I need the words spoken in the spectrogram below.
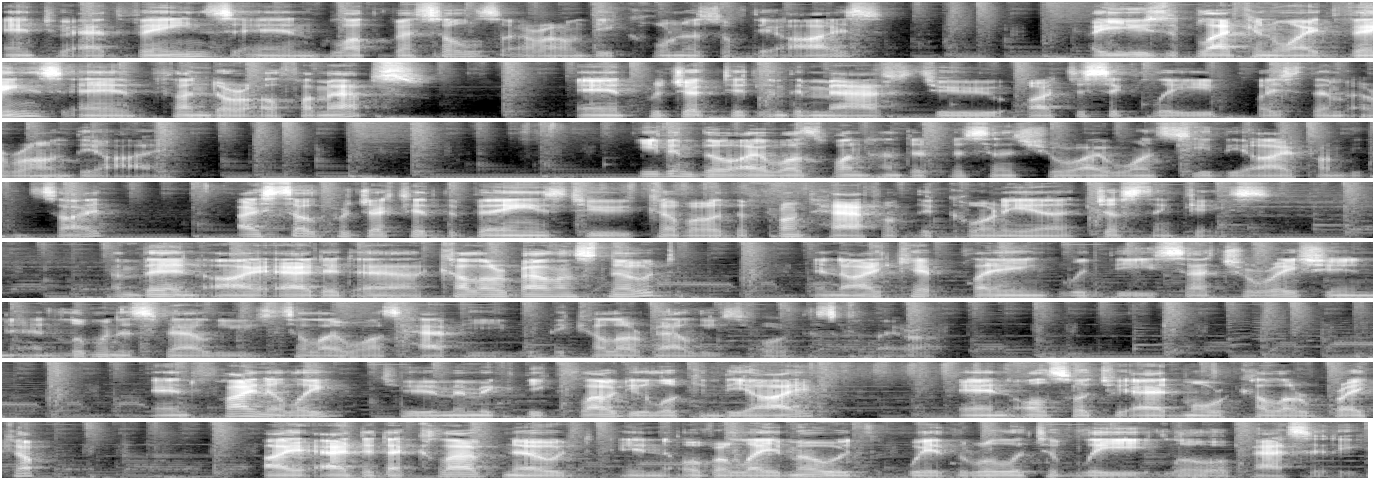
and to add veins and blood vessels around the corners of the eyes. I used black and white veins and Thunder alpha maps and projected in the mask to artistically place them around the eye. Even though I was 100% sure I won't see the eye from the inside, I still projected the veins to cover the front half of the cornea just in case. And then I added a color balance node and I kept playing with the saturation and luminous values till I was happy with the color values for the sclera. And finally, to mimic the cloudy look in the eye, and also to add more color breakup, I added a cloud node in overlay mode with relatively low opacity.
